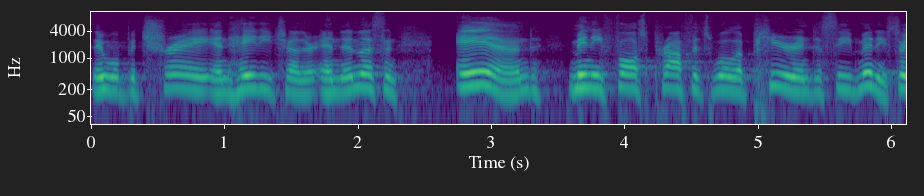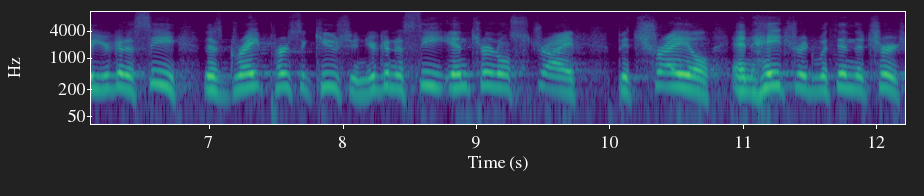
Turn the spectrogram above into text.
They will betray and hate each other. And then listen, and many false prophets will appear and deceive many. So you're going to see this great persecution. You're going to see internal strife, betrayal, and hatred within the church.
